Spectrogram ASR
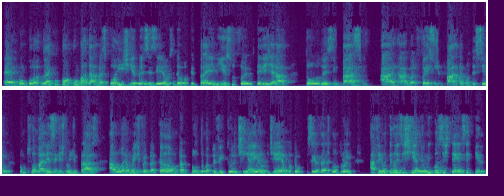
é, concor, não é concordado, mas corrigido esses erros e devolvido para ele. Isso foi o que teria gerado todo esse impasse agora. Foi isso de fato que aconteceu? Como que o senhor avalia essa questão de prazo? A Lua realmente foi para a Câmara, voltou para a Prefeitura, tinha erro, não tinha erro, porque o secretário de controle afirma que não existia nenhuma inconsistência que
